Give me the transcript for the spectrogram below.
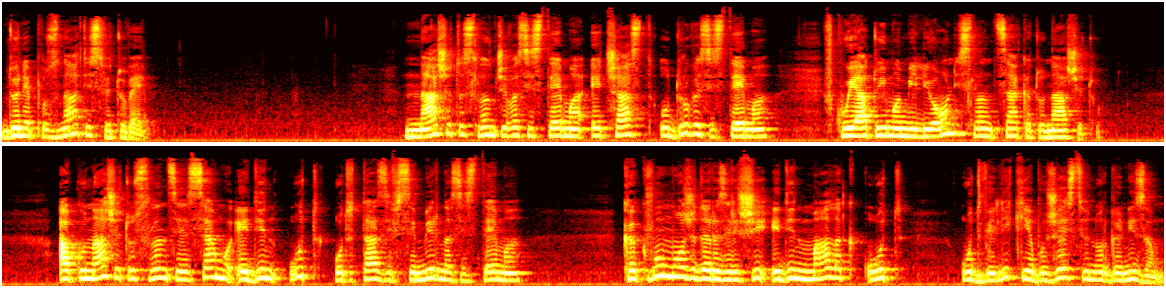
до непознати светове. Нашата Слънчева система е част от друга система, в която има милиони слънца като нашето. Ако нашето Слънце е само един ут от тази всемирна система, какво може да разреши един малък ут от великия божествен организъм?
